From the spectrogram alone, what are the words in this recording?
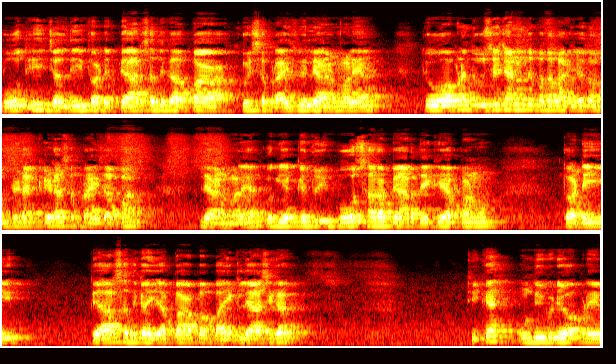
ਬਹੁਤ ਹੀ ਜਲਦੀ ਤੁਹਾਡੇ ਪਿਆਰ ਸਦਕਾ ਆਪਾਂ ਕੋਈ ਸਰਪ੍ਰਾਈਜ਼ ਵੀ ਲਿਆਉਣ ਵਾਲੇ ਆ ਤੇ ਉਹ ਆਪਣੇ ਦੂਸਰੇ ਚੈਨਲ ਤੇ ਪਤਾ ਲੱਗ ਜਾਏ ਤੁਹਾਨੂੰ ਜਿਹੜਾ ਕਿਹੜਾ ਸਰਪ੍ਰਾਈਜ਼ ਆਪਾਂ ਲਿਆਉਣ ਵਾਲੇ ਆ ਕਿਉਂਕਿ ਅੱਗੇ ਤੁਸੀਂ ਬਹੁਤ ਸਾਰਾ ਪਿਆਰ ਦੇ ਕੇ ਆਪਾਂ ਨੂੰ ਤੁਹਾਡੀ ਪਿਆਰ ਸਦਕਾ ਹੀ ਆਪਾਂ ਆਪਾਂ ਬਾਈਕ ਲਿਆ ਸੀਗਾ। ਠੀਕ ਹੈ? ਉਹਦੀ ਵੀਡੀਓ ਆਪਣੇ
